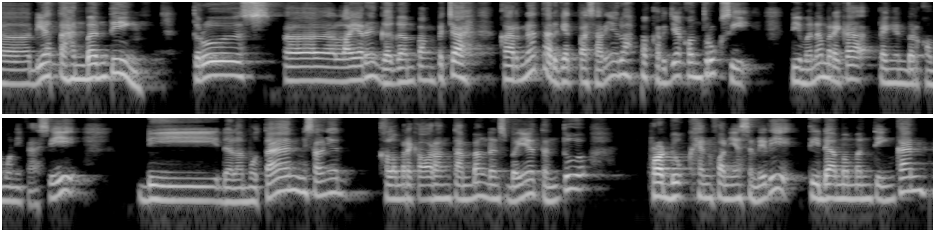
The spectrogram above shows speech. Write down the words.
uh, dia tahan banting Terus uh, layarnya gak gampang pecah karena target pasarnya adalah pekerja konstruksi di mana mereka pengen berkomunikasi di dalam hutan. Misalnya kalau mereka orang tambang dan sebagainya tentu produk handphonenya sendiri tidak mementingkan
